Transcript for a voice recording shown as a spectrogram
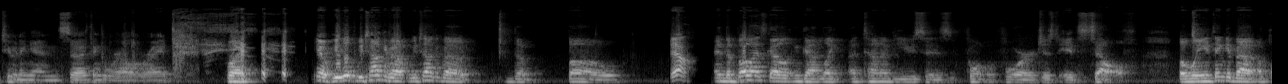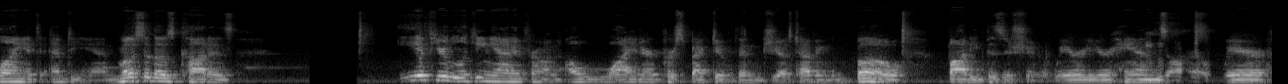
tuning in, so I think we're all right. But yeah, we look, we talk about we talk about the bo. And the bo has got got like a ton of uses for for just itself. But when you think about applying it to empty hand, most of those katas, if you're looking at it from a wider perspective than just having the bo, body position, where your hands mm-hmm. are, where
